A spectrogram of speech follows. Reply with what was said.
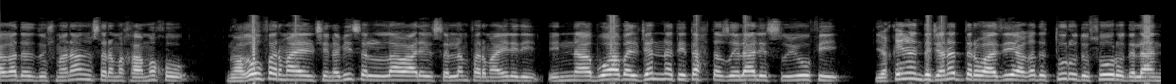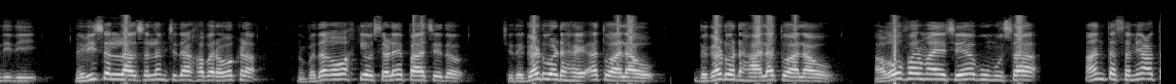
هغه د دشمنانو سره مخامخ وو نو هغه فرمایل چې نبی صلی الله علیه وسلم فرمایلی دی ان ابواب الجنه تحت ظلال السيوف یقینا د جنت دروازې هغه د تورو د سورو د لاندې دي نبی صلی الله علیه وسلم چې دا خبره وکړه نو په دغه وخت کې یو سړی پاڅېده چې د ګډوډ هیئت والا و د ګډوډ حالت والا و هغه فرمایي چې ابو موسی انت سمعت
